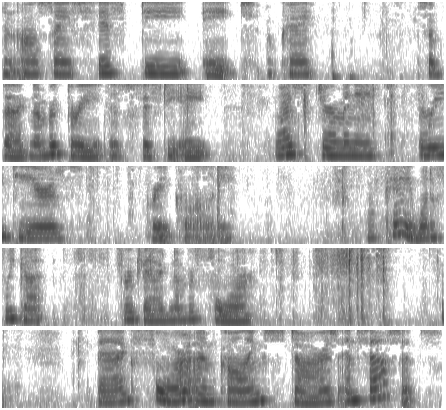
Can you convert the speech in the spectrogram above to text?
And I'll say 58, okay? So bag number three is 58. West Germany, three tiers, great quality. Okay, what have we got for bag number four? Bag four, I'm calling Stars and Facets.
